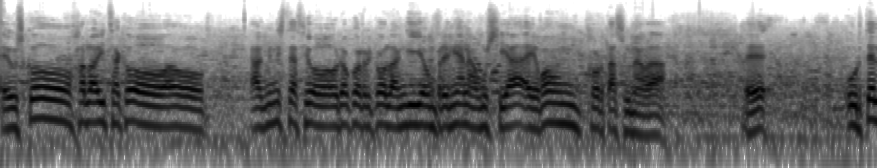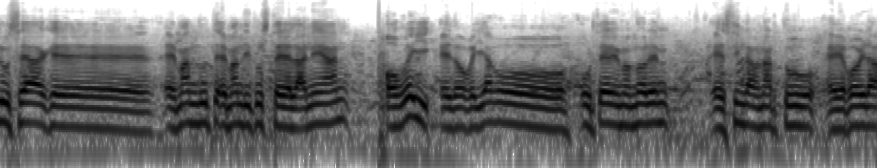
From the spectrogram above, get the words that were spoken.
Eusko Jaurlaritzako administrazio orokorreko langileon premia nagusia egon kortasuna da. E, urte luzeak e, eman, dut, eman dituzte lanean, hogei edo gehiago urteren ondoren ezin da onartu egoera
